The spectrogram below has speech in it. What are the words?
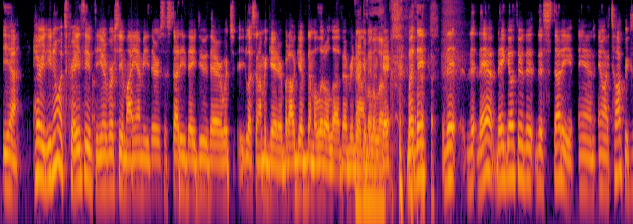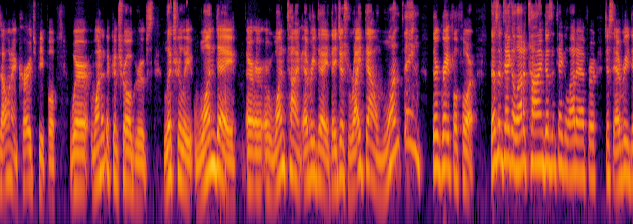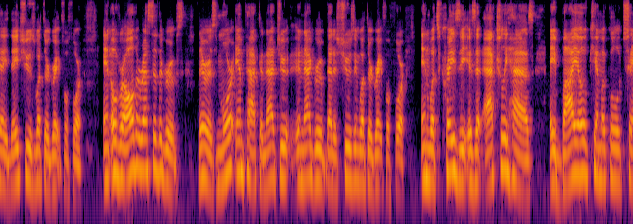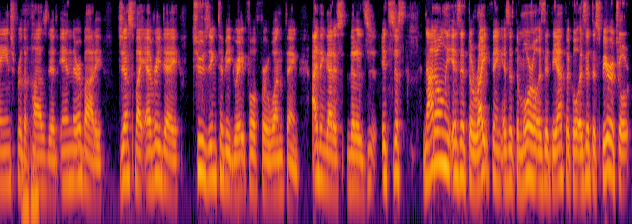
Yeah, Harry, do you know what's crazy? At the University of Miami, there's a study they do there. Which listen, I'm a Gator, but I'll give them a little love every now yeah, and then. Okay, but they they they have, they go through the, this study, and and I talk because I want to encourage people. Where one of the control groups, literally one day or, or one time every day, they just write down one thing they're grateful for. Doesn't take a lot of time, doesn't take a lot of effort. Just every day they choose what they're grateful for, and over all the rest of the groups there is more impact in that ju- in that group that is choosing what they're grateful for. And what's crazy is it actually has a biochemical change for the mm-hmm. positive in their body just by every day choosing to be grateful for one thing. I think that is that is it's just not only is it the right thing, is it the moral, is it the ethical, is it the spiritual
